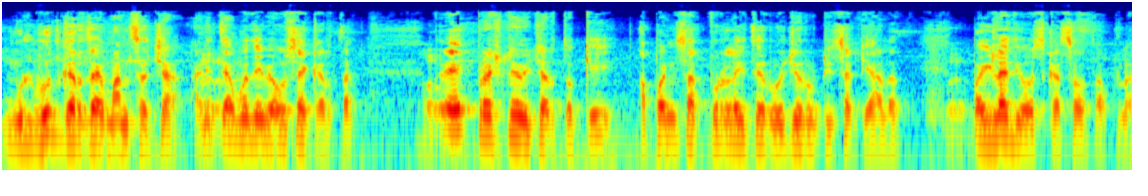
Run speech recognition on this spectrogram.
मूलभूत गरजा आहे माणसाच्या आणि बरोबर. त्यामध्ये व्यवसाय करता हो. तर एक प्रश्न विचारतो की आपण सातपूरला इथे रोजीरोटीसाठी आलात. बरोबर. पहिला दिवस कसा होता आपला?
